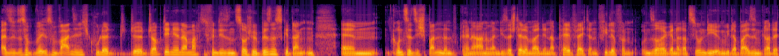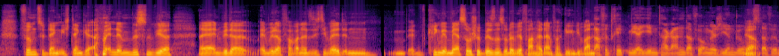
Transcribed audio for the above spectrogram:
Also das ist ein wahnsinnig cooler Job, den ihr da macht. Ich finde diesen Social Business Gedanken ähm, grundsätzlich spannend und keine Ahnung, an dieser Stelle mal den Appell vielleicht an viele von unserer Generation, die irgendwie dabei sind, gerade Firmen zu denken. Ich denke, am Ende müssen wir, naja, entweder, entweder verwandelt sich die Welt in, kriegen wir mehr Social Business oder wir fahren halt einfach gegen die Wand. Dafür treten wir ja jeden Tag an, dafür engagieren wir uns, ja. dafür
